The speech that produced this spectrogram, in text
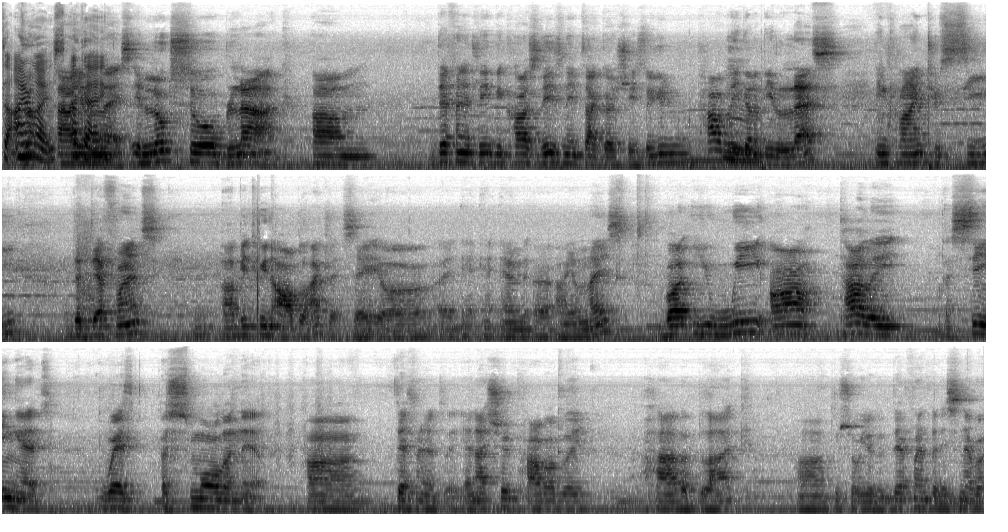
the iron lace. iron okay. lace. It looks so black. Um, definitely because these nibs are gushy. So you're probably Mm. gonna be less inclined to see the difference uh, between our black, let's say, uh, and uh, iron lace. But you, we are totally uh, seeing it with a smaller nib, um, definitely. And I should probably have a black uh, to show you the difference, but it's never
